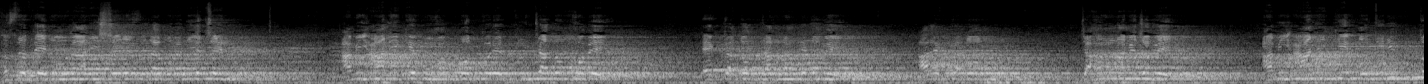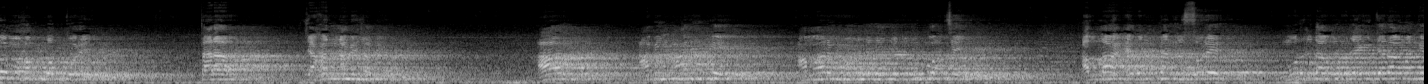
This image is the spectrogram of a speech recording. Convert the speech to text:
হজরতে মৌলা আলী শেরে খুদা বলে দিয়েছেন আমি আলীকে মোহব্বত করে দুইটা দল হবে। একটা দল জান্নাতে যাবে, আরেকটা দল জাহান নামে যাবে। আমি আলীকে অতিরিক্ত মহব্বত করে তারা জাহান নামে যাবে। আর আমি আলীকে আমার মর্যাদা যতটুকু আছে, আল্লাহ এবং তার রসুলের মর্যাদা অনুযায়ী যারা আমাকে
